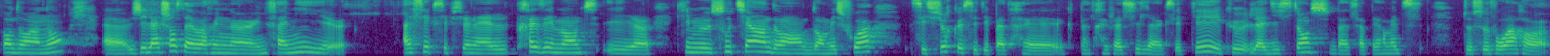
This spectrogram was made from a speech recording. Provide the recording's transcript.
pendant un an. Euh, J'ai la chance d'avoir une, une famille euh, assez exceptionnelle, très aimante et qui me soutient dans, dans mes choix. C'est sûr que c'était pas très pas très facile à accepter et que la distance, bah, ça permet de, de se voir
